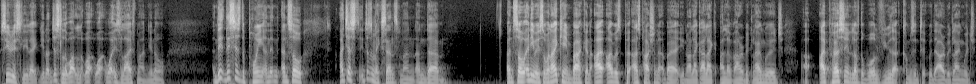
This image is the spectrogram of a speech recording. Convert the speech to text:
Seriously, like you know, just l- what what what what is life, man? You know, and thi- this is the point, and then, and so, I just it doesn't make sense, man, and um, and so anyway, so when I came back, and I I was p- as passionate about you know like I like I love Arabic language. Uh, I personally love the worldview that comes into with the Arabic language.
